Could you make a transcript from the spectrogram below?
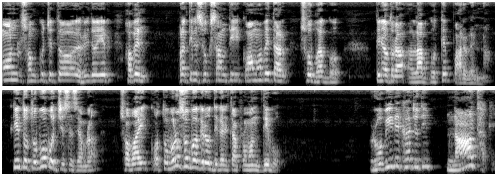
মন সংকুচিত হৃদয়ের হবেন। ফলে তিনি সুখ, শান্তি কম হবে, তার সৌভাগ্য তিনি অতটা লাভ করতে পারবেন না। কিন্তু তবুও বলছে শেষে আমরা সবাই কত বড় সৌভাগ্যের অধিকারী, তার প্রমাণ দেব। রবি রেখা যদি না থাকে,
